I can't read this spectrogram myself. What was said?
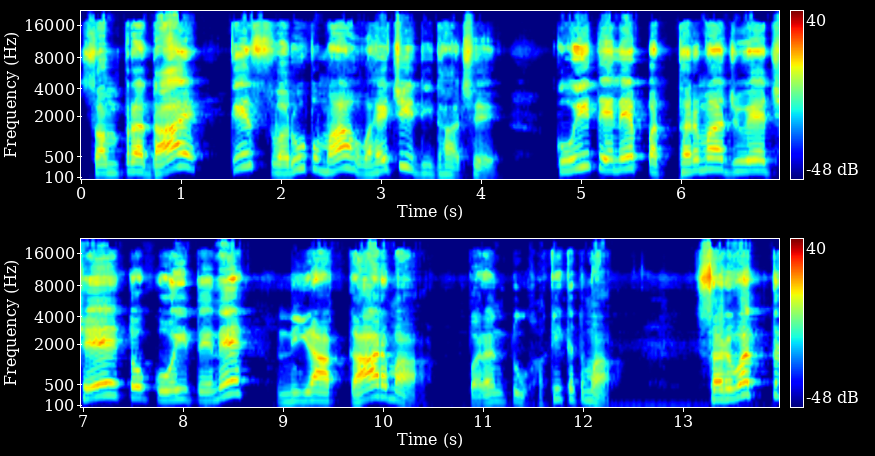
સંપ્રદાય કે સ્વરૂપમાં વહેંચી દીધા છે. કોઈ તેને પથ્થરમાં જુએ છે તો કોઈ તેને નિરાકારમાં, પરંતુ હકીકતમાં. સર્વત્ર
